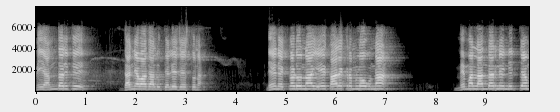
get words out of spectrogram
మీ అందరికీ ధన్యవాదాలు తెలియజేస్తున్నా. నేను ఎక్కడున్నా ఏ కార్యక్రమంలో ఉన్నా మిమ్మల్ని అందరినీ నిత్యం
